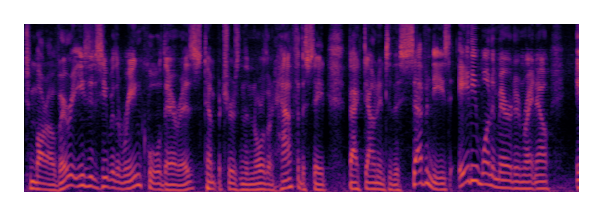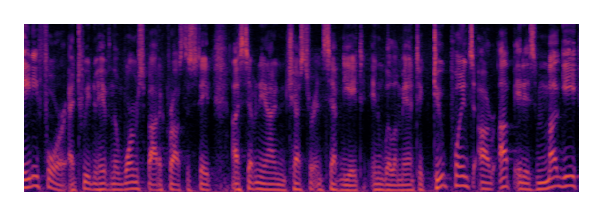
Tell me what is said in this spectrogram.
tomorrow. Very easy to see where the rain cooled there is. Temperatures in the northern half of the state back down into the 70s. 81 in Meriden right now, 84 at Tweed New Haven, the warm spot across the state, uh, 79 in Chester and 78 in Willimantic. Dew points are up. It is muggy.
